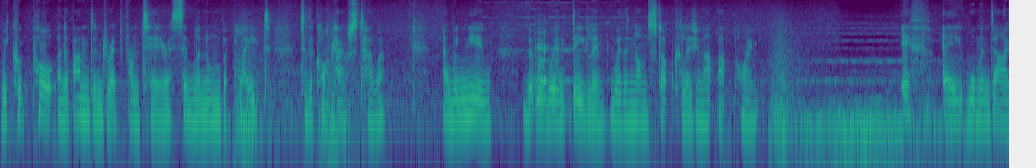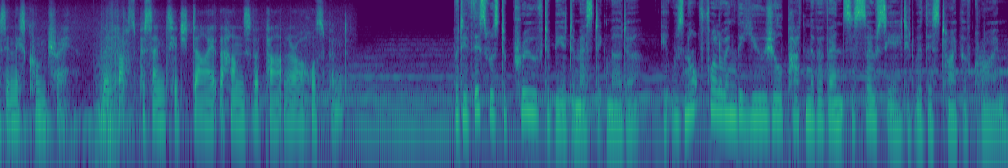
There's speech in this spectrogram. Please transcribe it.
We could put an abandoned red Frontera, a similar number plate, to the clockhouse tower. And we knew that we weren't dealing with a non-stop collision at that point. If a woman dies in this country, the vast percentage die at the hands of a partner or husband. But if this was to prove to be a domestic murder, it was not following the usual pattern of events associated with this type of crime.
